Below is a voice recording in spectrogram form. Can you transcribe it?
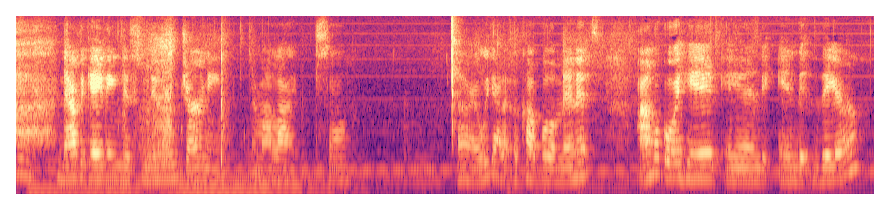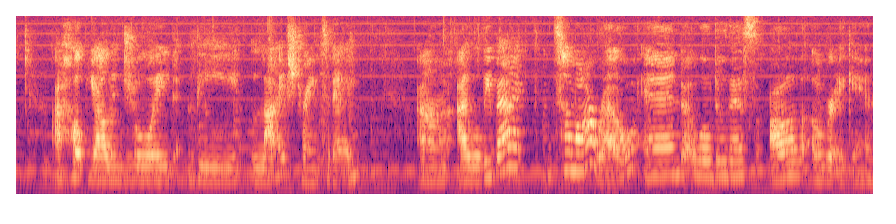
navigating this new journey in my life. So, all right, we got a couple of minutes. I'm going to go ahead and end it there. I hope y'all enjoyed the live stream today. Um, I will be back tomorrow and we'll do this all over again.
